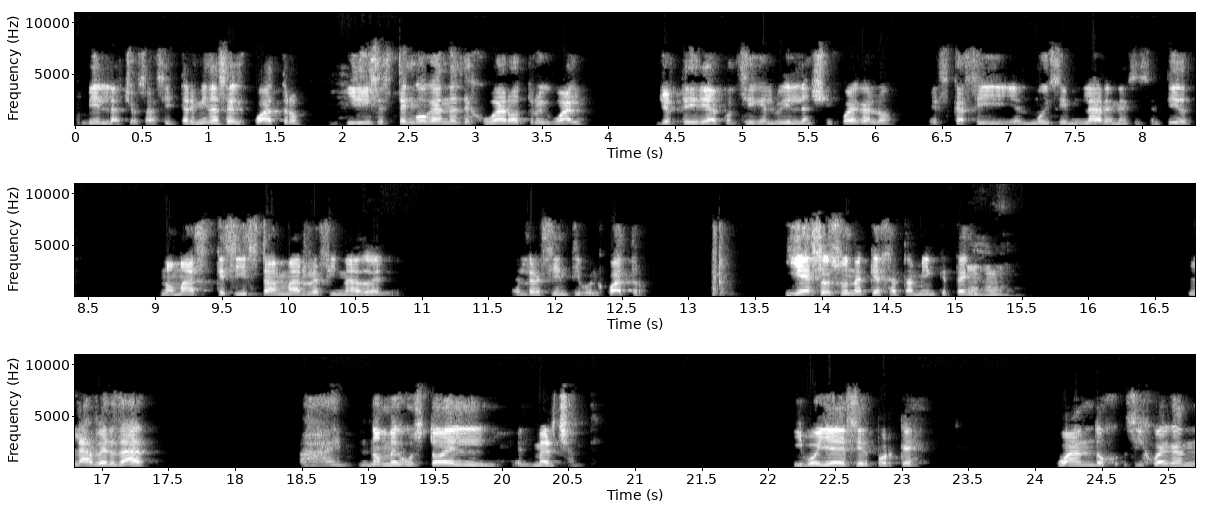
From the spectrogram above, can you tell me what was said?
Village. O sea, si terminas el 4 y dices, tengo ganas de jugar otro igual, yo te diría, consigue el Village y juégalo. Es casi, es muy similar en ese sentido. No más que sí está más refinado el, el Resident Evil 4. Y eso es una queja también que tengo. La verdad, ay, no me gustó el, el Merchant. Y voy a decir por qué. Cuando, si juegan,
